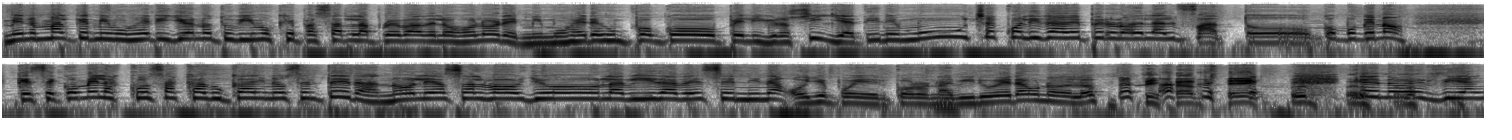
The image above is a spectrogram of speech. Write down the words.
Menos mal que mi mujer y yo no tuvimos que pasar la prueba de los olores. Mi mujer es un poco peligrosilla, tiene muchas cualidades, pero la del olfato, como que no. Que se come las cosas caducadas y no se entera. No le ha salvado yo la vida a veces ni nada. Oye, pues el coronavirus era uno de los que nos decían.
